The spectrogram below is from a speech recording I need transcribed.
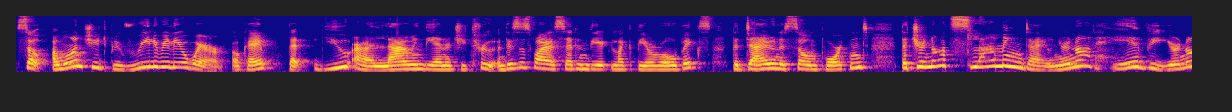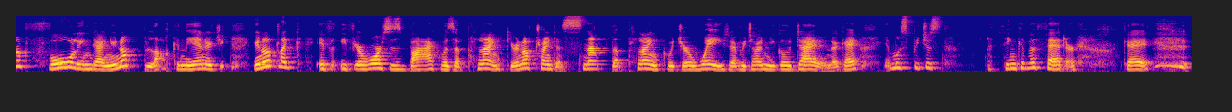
So I want you to be really, really aware, okay, that you are allowing the energy through. And this is why I said in the like the aerobics, the down is so important that you're not slamming down, you're not heavy, you're not falling down, you're not blocking the energy. You're not like if, if your horse's back was a plank, you're not trying to snap the plank with your weight every time you go down, okay? It must be just think of a feather okay?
